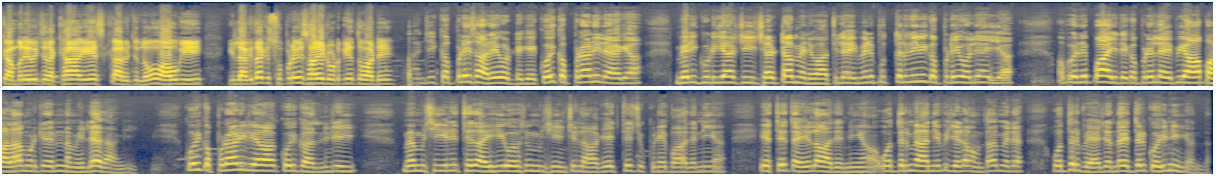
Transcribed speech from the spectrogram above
ਕਮਰੇ ਵਿੱਚ ਰੱਖਾਂਗੇ ਇਸ ਘਰ ਵਿੱਚ ਨੋ ਆਊਗੀ ਕੀ ਲੱਗਦਾ ਕਿ ਸੁਪਨੇ ਵੀ ਸਾਰੇ ਟੁੱਟ ਗਏ ਤੁਹਾਡੇ? ਹਾਂਜੀ ਕੱਪੜੇ ਸਾਰੇ ਉੱਡ ਗਏ ਕੋਈ ਕੱਪੜਾ ਨਹੀਂ ਰਹਿ ਗਿਆ। ਮੇਰੀ ਗੁੜੀਆ ਸੀ ਸ਼ਰਟਾਂ ਮੇਰੇ ਵਾਸਤੇ ਲਿਆਈ ਮੇਰੇ ਪੁੱਤਰ ਦੀ ਵੀ ਕੱਪੜੇ ਉਹ ਲਿਆਈ ਆ। ਆਪਾਂ ਇਹਦੇ ਭਾਈ ਦੇ ਕੱਪੜੇ ਲਏ ਵੀ ਆਹ ਪਾ ਲਾ ਮੁੜ ਕੇ ਤੈਨੂੰ ਨਵੇਂ ਲੈ ਦਾਂਗੀ। ਕੋਈ ਕੱਪੜਾ ਨਹੀਂ ਰਿਹਾ, ਕੋਈ ਗੱਲ ਨਹੀਂ ਰਹੀ। ਮੈਂ ਮਸ਼ੀਨ ਇੱਥੇ ਲਾਈ ਸੀ, ਉਸ ਮਸ਼ੀਨ 'ਚ ਲਾ ਕੇ ਇੱਥੇ ਚੁੱਕਣੇ ਪਾ ਦਿੰਨੀ ਆ ਇੱਥੇ ਤਏ ਲਾ ਦਿੰਨੀ ਆ ਉਧਰ ਮੈਂ ਆਨੀ ਵੀ ਜਿਹੜਾ ਆਉਂਦਾ ਮੇਰਾ, ਉਧਰ ਬਹਿ ਜਾਂਦਾ, ਇੱਧਰ ਕੋਈ ਨਹੀਂ ਆਉਂਦਾ।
